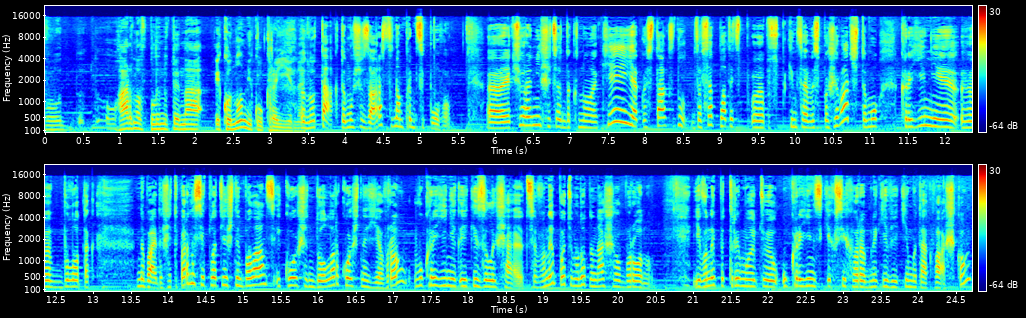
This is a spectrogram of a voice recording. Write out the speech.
в, гарно вплинути на економіку країни. Ну так, тому що зараз це нам принципово. Е, якщо раніше це так ну окей, якось так ну за все платить е, кінцевий споживач, тому країні е, було так. Не байдуже. Тепер у нас є платіжний баланс, і кожен долар, кожне євро в Україні, які залишаються, вони потім йдуть на нашу оборону. І вони підтримують е, українських всіх виробників, яким і так важко.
